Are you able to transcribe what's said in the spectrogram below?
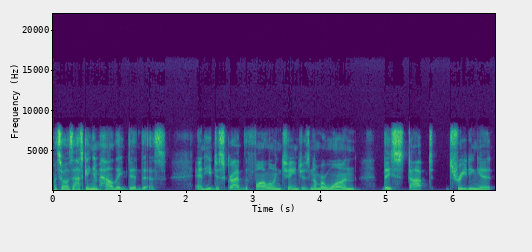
And so I was asking him how they did this, and he described the following changes. Number 1, they stopped treating it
